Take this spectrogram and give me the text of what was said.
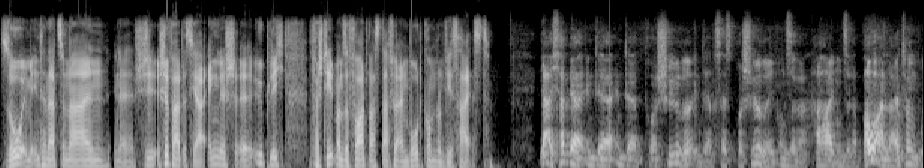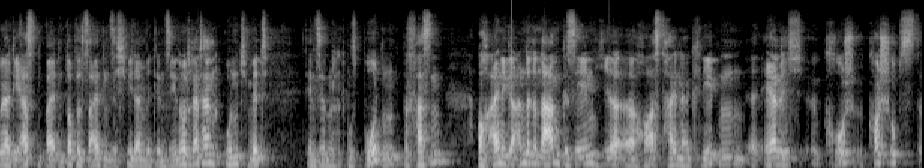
so im internationalen, in der Schifffahrt ist ja Englisch äh, üblich, versteht man sofort, was da für ein Boot kommt und wie es heißt. Ja, ich habe ja in der, in der Broschüre, in der, das heißt Broschüre, in unserer, haha, in unserer Bauanleitung, wo ja die ersten beiden Doppelseiten sich wieder mit den Seenotrettern und mit den Seenotrettungsbooten befassen, auch einige andere Namen gesehen. Hier äh, Horst Heiner Kneten, äh, Erich äh, Koschups.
